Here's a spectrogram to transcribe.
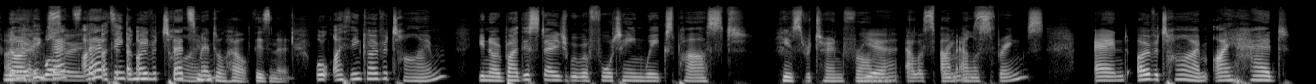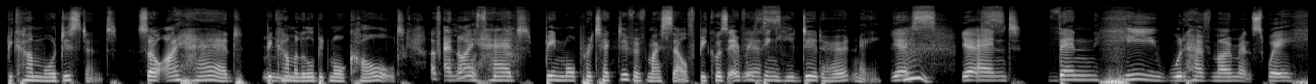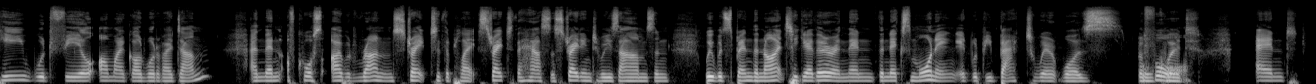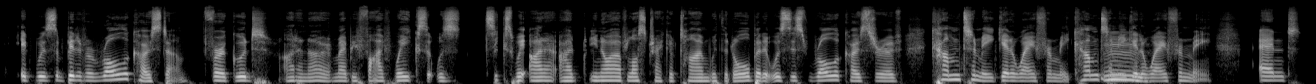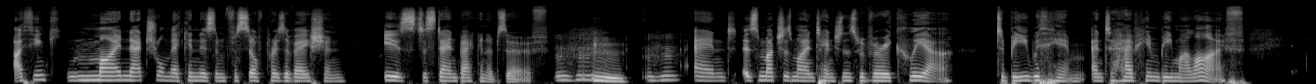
No, I think well, that's, I- I think I mean, over that's mental health, isn't it? Well, I think over time, you know, by this stage, we were 14 weeks past his return from yeah, Alice Springs. um, Alice Springs. And over time, I had become more distant. So I had become a mm. little bit more cold. Of And I had been more protective of myself because everything Yes. he did hurt me. Yes, mm. yes, And then he would have moments where he would feel, oh my God, what have I done? And then, of course, I would run straight to the place, straight to the house, and straight into his arms, and we would spend the night together. And then the next morning, it would be back to where it was before. Awkward. And it was a bit of a roller coaster for a good, I don't know, maybe five weeks. It was six weeks. I, I, you know, I've lost track of time with it all, but it was this roller coaster of come to me, get away from me, come to me, get away from me. And I think my natural mechanism for self preservation is to stand back and observe. Mm-hmm. Mm. Mm-hmm. And as much as my intentions were very clear to be with him and to have him be my life,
